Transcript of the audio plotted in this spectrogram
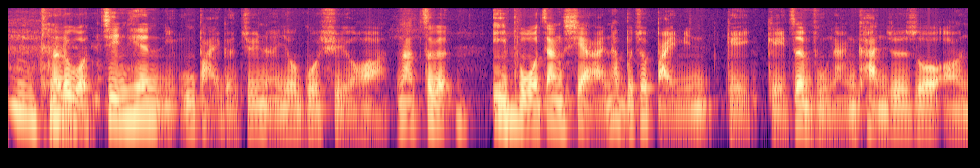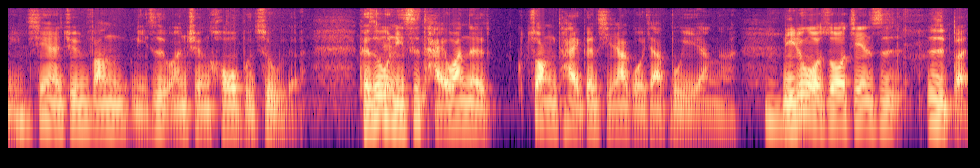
嗯。那如果今天你五百个军人又过去的话，那这个一波这样下来，那不就摆明给给政府难看？就是说，哦，你现在军方你是完全 hold 不住的。可是问题是台湾的状态跟其他国家不一样啊。你如果说今天是日本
